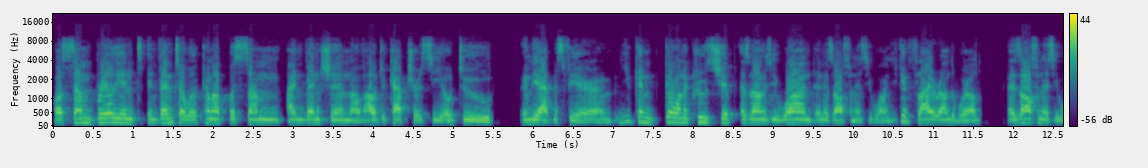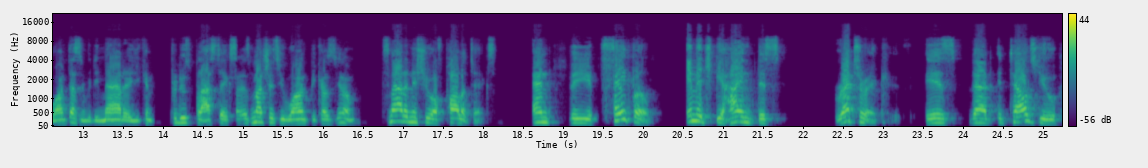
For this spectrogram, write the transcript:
or some brilliant inventor will come up with some invention of how to capture CO2 in the atmosphere. You can go on a cruise ship as long as you want and as often as you want. You can fly around the world as often as you want. Doesn't really matter. You can produce plastics as much as you want because, you know, it's not an issue of politics. And the fatal image behind this rhetoric is that it tells you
